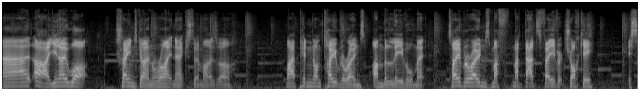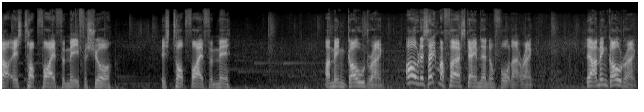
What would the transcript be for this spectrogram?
And, ah, oh, you know what? Train's going right next to it. Might as well. My opinion on Toblerone's unbelievable, mate. Toblerone's my, my dad's favourite chocky. It's, it's top five for me, for sure. It's top five for me. I'm in gold rank. Oh, this ain't my first game then on Fortnite rank. Yeah, I'm in gold rank.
